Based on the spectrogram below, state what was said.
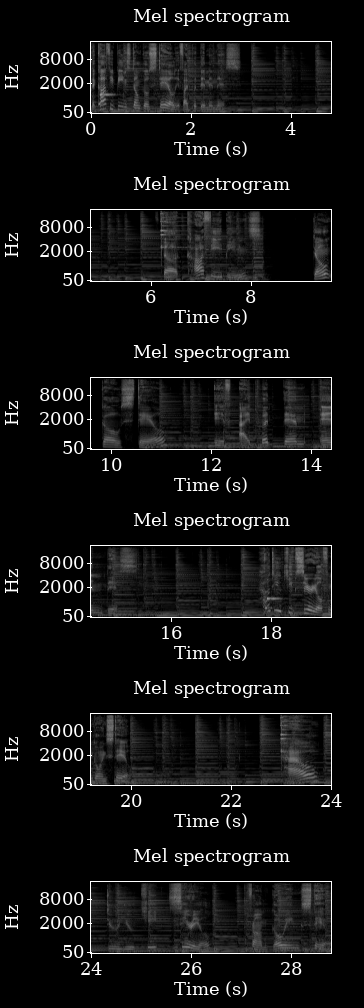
The coffee beans don't go stale if I put them in this. The coffee beans don't go stale if I put them and this. How do you keep cereal from going stale? How do you keep cereal from going stale?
